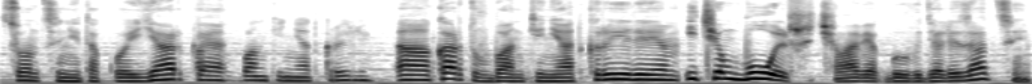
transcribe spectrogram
солнце не такое яркое. Карту в банке не открыли. А, карту в банке не открыли. И чем больше человек был в идеализации,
